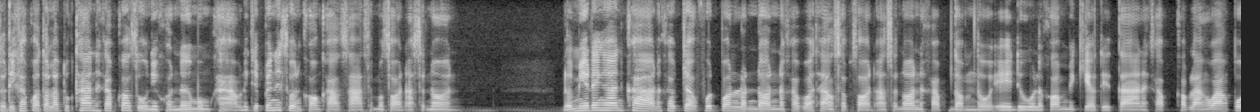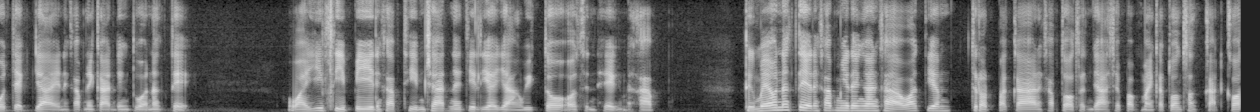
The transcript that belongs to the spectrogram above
สวัสดีครับขอต้อนรับทุกท่านนะครับเข้าสู่นิคอนเนอร์มุมข่าวนี่จะเป็นในส่วนของข่าวสารสโมสรอาร์เซนอลโดยมีรายงานข่าวนะครับจากฟุตบอลลอนดอนนะครับว่าทางสโมสรอาร์เซนอลนะครับนำโดยเอดูแล้วก็มิเกลเตต้านะครับกำลังวางโปรเจกต์ใหญ่นะครับในการดึงตัวนักเตะวัย 24 ปีนะครับทีมชาติไนจีเรียอย่างวิกโตออเซนเทงนะครับถึงแม้ว่านักเตะนะครับมีรายงานข่าวว่าเตรียมจดประกานะครับต่อสัญญาฉบับใหม่กับต้นสังกัดก็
